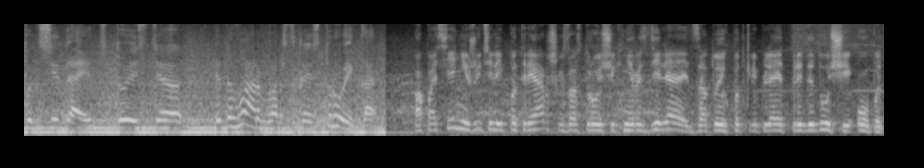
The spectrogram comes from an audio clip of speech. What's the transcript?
подседает. То есть э, это варварская стройка. Опасений жителей патриарших застройщик не разделяет, зато их подкрепляет предыдущий опыт.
